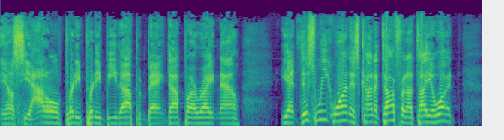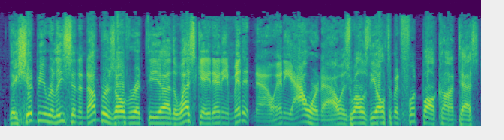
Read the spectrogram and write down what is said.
You know, Seattle pretty pretty beat up and banged up uh, right now. Yet this week one is kind of tough, and I'll tell you what, they should be releasing the numbers over at the uh, the Westgate any minute now, any hour now, as well as the Ultimate Football Contest.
